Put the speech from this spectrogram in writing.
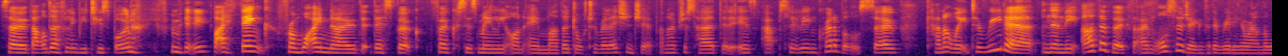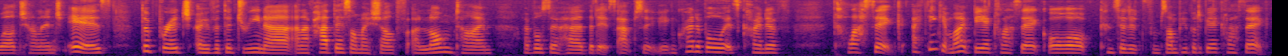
so that'll definitely be too spoilery for me. But I think from what I know that this book focuses mainly on a mother-daughter relationship, and I've just heard that it is absolutely incredible. So cannot wait to read it. And then the other book that I'm also doing for the Reading Around the World challenge is The Bridge Over the Drina, and I've had this on my shelf for a long time. I've also heard that it's absolutely incredible. It's kind of classic. I think it might be a classic or considered from some people to be a classic.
